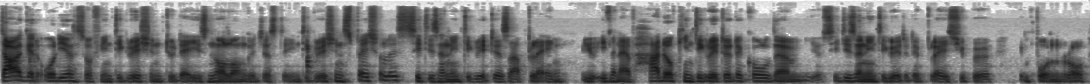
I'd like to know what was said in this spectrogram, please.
target audience of integration today is no longer just the integration specialists. Citizen integrators are playing. You even have ad hoc integrator, they call them. You have citizen integrator, they play a super important role.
